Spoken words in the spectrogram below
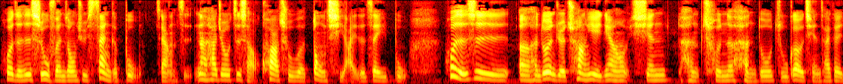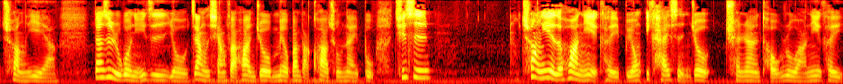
或者是十五分钟去散个步，这样子，那他就至少跨出了动起来的这一步。或者是呃，很多人觉得创业一定要先很存了很多足够的钱才可以创业啊。但是如果你一直有这样的想法的话，你就没有办法跨出那一步。其实创业的话，你也可以不用一开始你就全然的投入啊，你也可以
